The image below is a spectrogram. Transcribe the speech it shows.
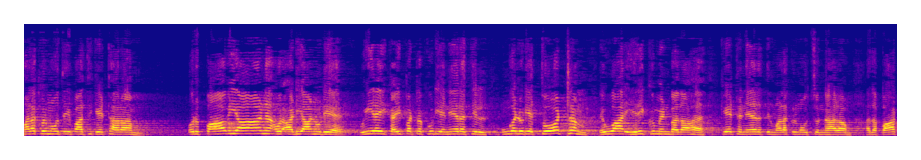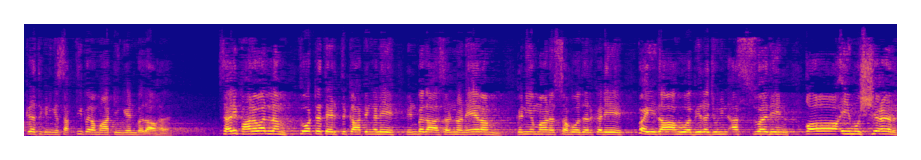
மலக்குள் மௌத்தை பார்த்து கேட்டாராம் ஒரு பாவியான ஒரு அடியானுடைய உயிரை கைப்பற்றக்கூடிய நேரத்தில் உங்களுடைய தோற்றம் எவ்வாறு இருக்கும் என்பதாக? கேட்ட நேரத்தில் மலக்குள் மௌத் சொன்னாராம் அதை பார்க்கறதுக்கு நீங்க சக்தி பெற மாட்டீங்க என்பதாக. சரி பரவல்லம் தோட்டத்தை எடுத்து காட்டுங்களே என்பதா சொன்ன நேரம். கண்ணியமான சகோதரர்களே பைதாஹு அபிரஜுவின் அஸ்வதின் காயிமு முஷர்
